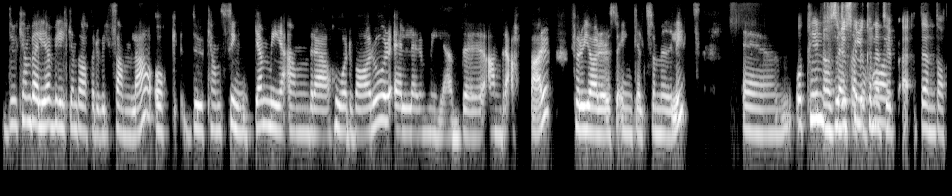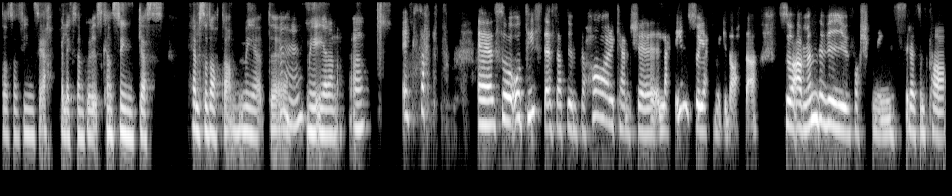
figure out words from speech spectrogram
du kan välja vilken data du vill samla och du kan synka med andra hårdvaror eller med eh, andra appar för att göra det så enkelt som möjligt. Eh, och till alltså du skulle kunna, har... typ, eh, den data som finns i appen exempelvis kan synkas hälsodata med, mm. med eran? Ja. Exakt. Eh, så, och tills dess att du inte har kanske lagt in så jättemycket data så använder vi ju forskningsresultat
